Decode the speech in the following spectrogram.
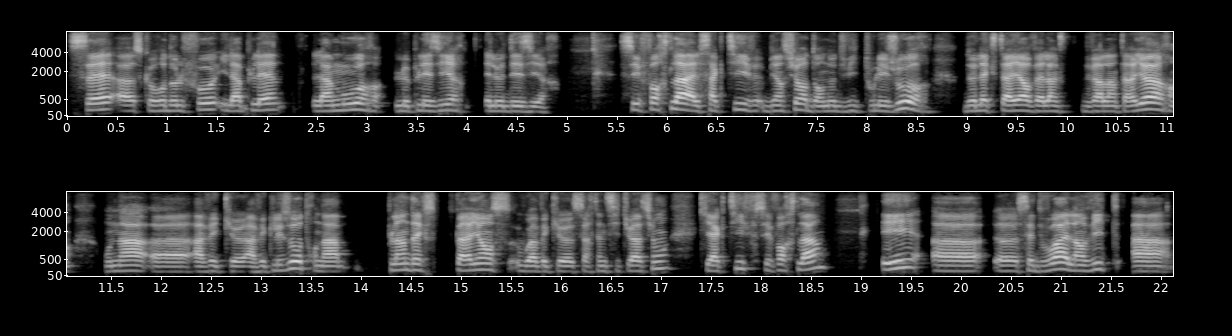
c'est euh, ce que Rodolfo il appelait l'amour, le plaisir et le désir. Ces forces-là, elles s'activent bien sûr dans notre vie de tous les jours, de l'extérieur vers l'intérieur. On a euh, avec, euh, avec les autres, on a plein d'expériences ou avec certaines situations qui activent ces forces-là. Et cette voie, elle invite à,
